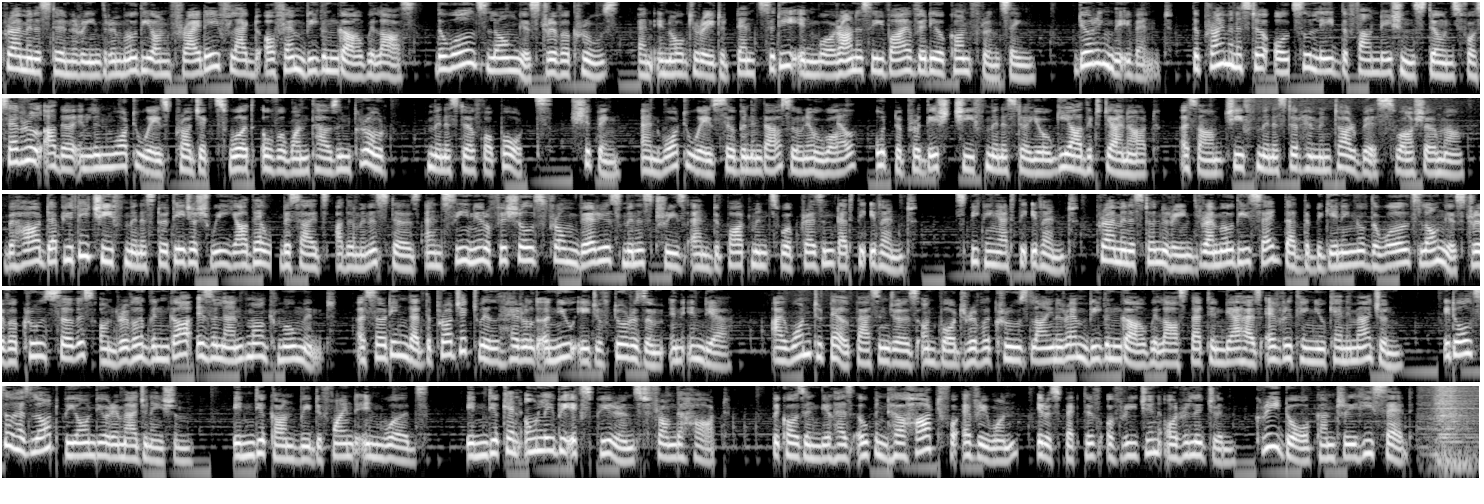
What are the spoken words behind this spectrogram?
Prime Minister Narendra Modi on Friday flagged off MV Ganga Vilas, the world's longest river cruise, and inaugurated tent city in Varanasi via video conferencing. During the event, the Prime Minister also laid the foundation stones for several other inland waterways projects worth over 1000 crore. Minister for Ports, Shipping, and Waterways Sarbananda Sonowal, Uttar Pradesh Chief Minister Yogi Adityanath, Assam Chief Minister Himanta Biswa Sarma, Bihar Deputy Chief Minister Tejashwi Yadav, besides other ministers and senior officials from various ministries and departments were present at the event. Speaking at the event, Prime Minister Narendra Modi said that the beginning of the world's longest river cruise service on River Ganga is a landmark moment, asserting that the project will herald a new age of tourism in India. I want to tell passengers on board river cruise liner MV Ganga Vilas that India has everything you can imagine. It also has lot beyond your imagination. India can't be defined in words. India can only be experienced from the heart because India has opened her heart for everyone, irrespective of region or religion, creed or country, he said.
